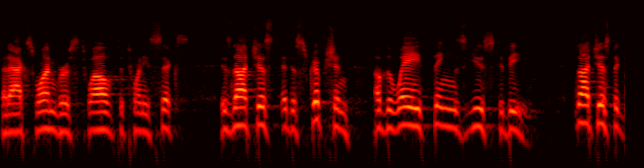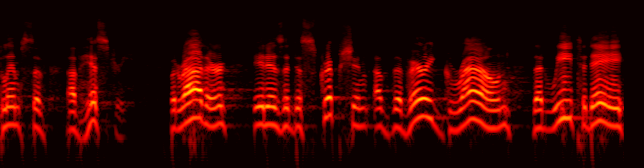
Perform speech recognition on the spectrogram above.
that Acts 1, verse 12 to 26, is not just a description of the way things used to be. It's not just a glimpse of, of history, but rather it is a description of the very ground that we today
